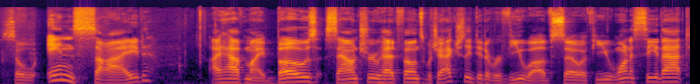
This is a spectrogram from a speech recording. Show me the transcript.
So inside, I have my Bose SoundTrue headphones, which I actually did a review of. So if you want to see that,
